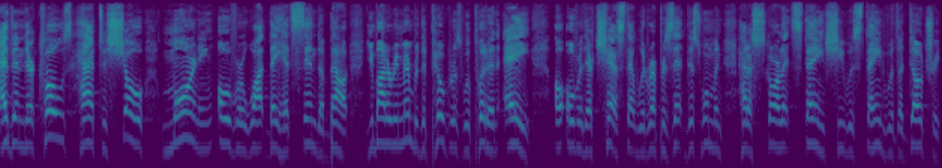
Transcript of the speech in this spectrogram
and then their clothes had to show mourning over what they had sinned about. You might have remembered the pilgrims would put an A uh, over their chest that would represent this woman had a scarlet stain. She was stained with adultery.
